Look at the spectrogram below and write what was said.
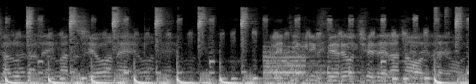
Saluto all'animazione Le tigri feroci della notte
